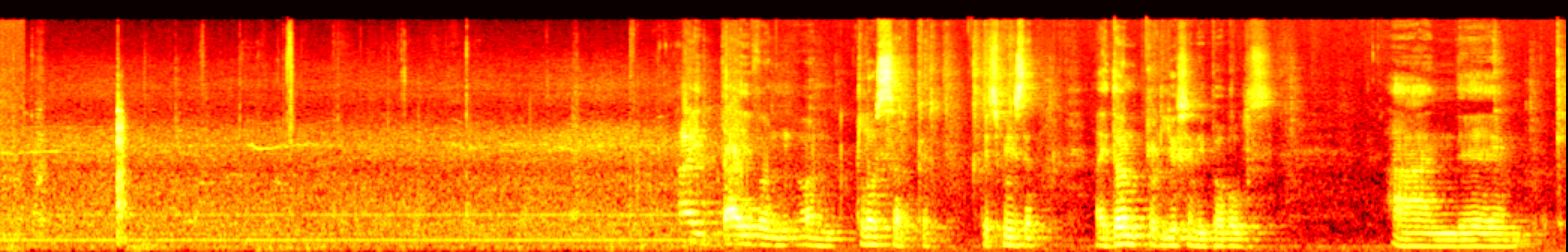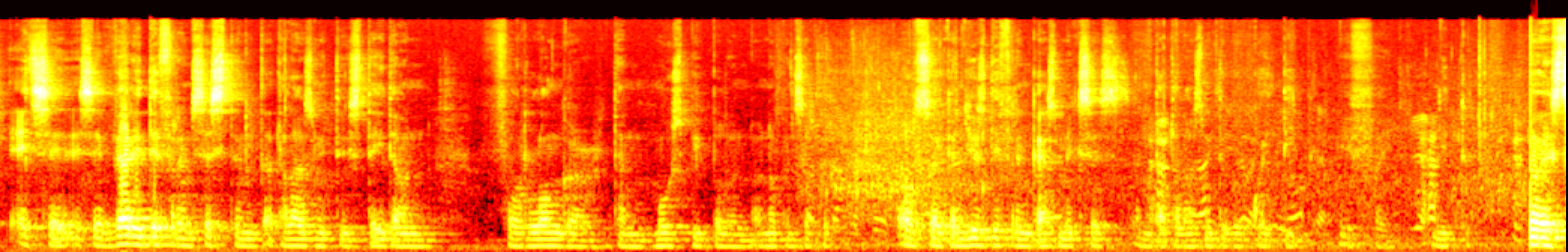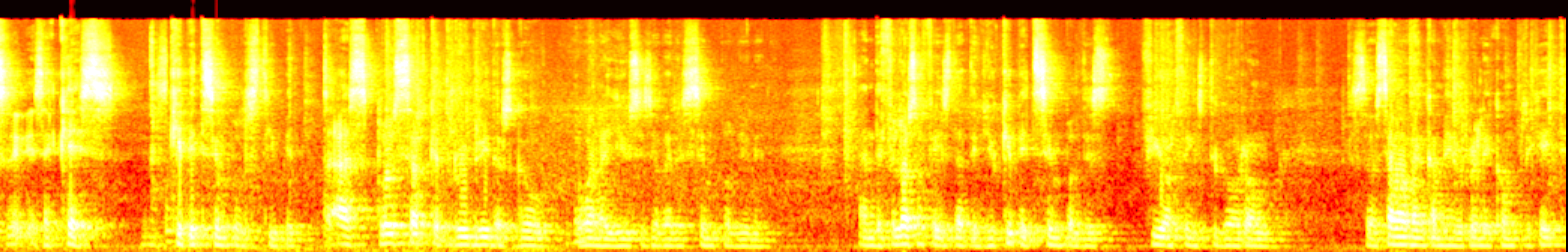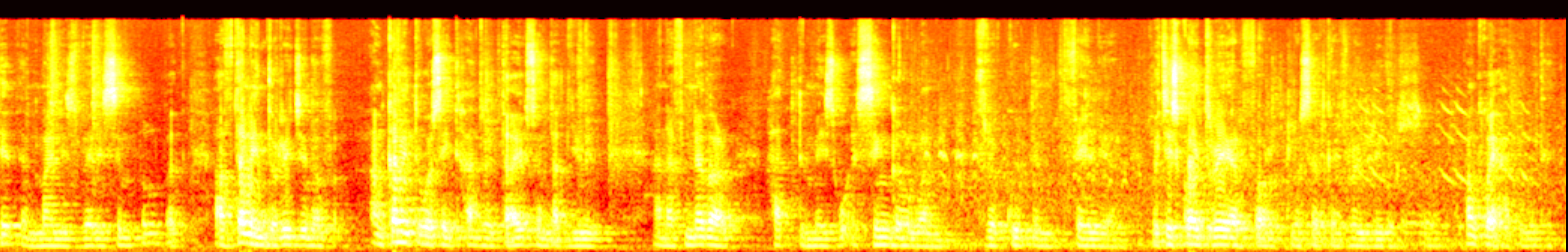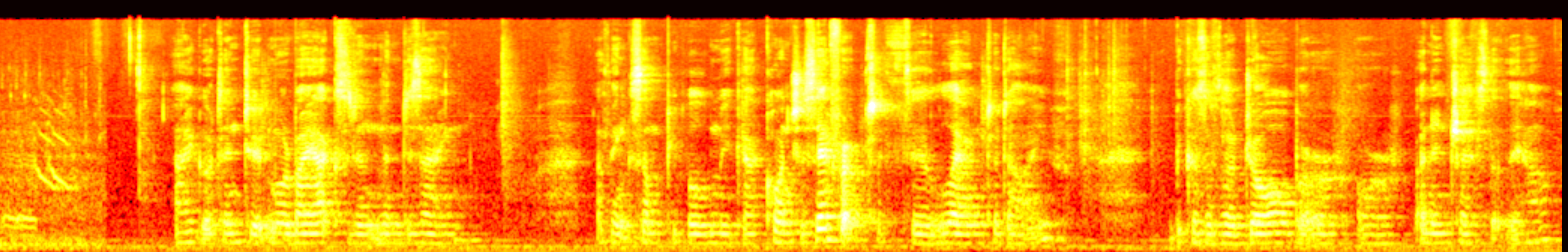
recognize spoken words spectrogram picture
I dive on, on closed circuit, which means that I don't produce any bubbles. And um, it's, a, it's a very different system that allows me to stay down for longer than most people on, on open circuit. Also, I can use different gas mixes, and that allows me to go quite deep if I need to. No, it's, it's a kiss. It's keep it simple, stupid. As closed circuit rebreathers go, the one I use is a very simple unit. And the philosophy is that if you keep it simple, there's fewer things to go wrong. So some of them can be really complicated, and mine is very simple. But I've done in the region of, I'm coming towards 800 dives on that unit, and I've never had to miss a single one through equipment failure, which is quite rare for closed circuit rebreathers. So I'm quite happy with it. I got into it more by accident than design. I think some people make a conscious effort to learn to dive because of their job or, or an interest that they have.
